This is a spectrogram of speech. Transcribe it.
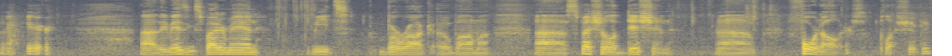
Right here. Uh, the Amazing Spider-Man meets Barack Obama. Uh, special edition, uh, $4 plus shipping.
